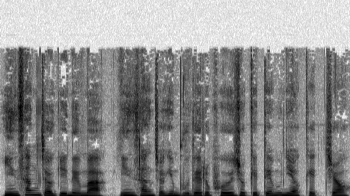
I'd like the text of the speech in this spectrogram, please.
인상적인 음악, 인상적인 무대를 보여줬기 때문이었겠죠.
